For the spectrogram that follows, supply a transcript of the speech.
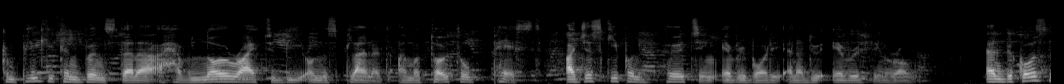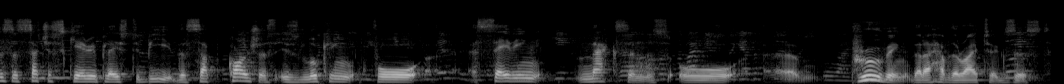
completely convinced that I have no right to be on this planet. I'm a total pest. I just keep on hurting everybody and I do everything wrong. And because this is such a scary place to be, the subconscious is looking for saving maxims or um, proving that I have the right to exist.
